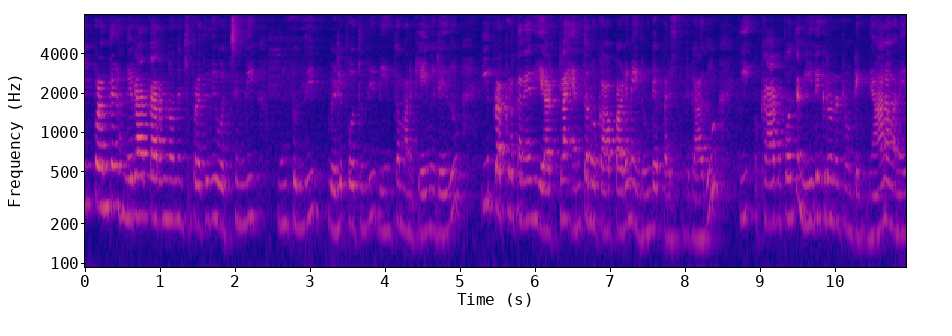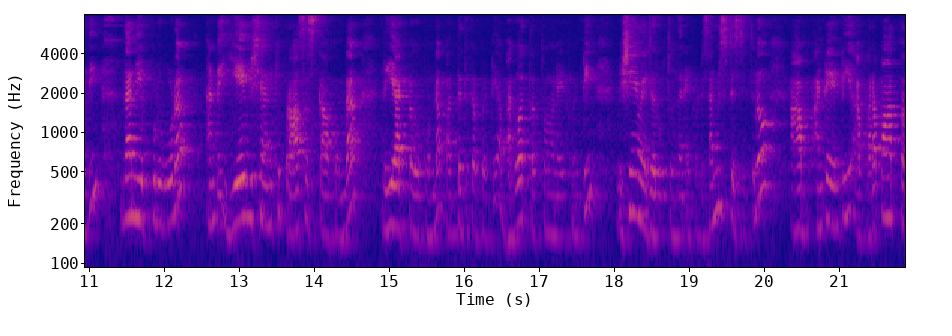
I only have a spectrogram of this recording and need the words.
ఇప్పుడంతే నిరాకారంలో నుంచి ప్రతిదీ వచ్చింది ఉంటుంది వెళ్ళిపోతుంది. దీంతో మనకేమీ లేదు. ఈ ప్రకృతి అనేది ఎట్లా ఎంత నువ్వు కాపాడినా ఇది ఉండే పరిస్థితి కాదు. ఈ కాకపోతే నీ దగ్గర ఉన్నటువంటి జ్ఞానం అనేది దాన్ని ఎప్పుడు కూడా అంటే ఏ విషయానికి ప్రాసెస్ కాకుండా రియాక్ట్ అవ్వకుండా పద్ధతిగా పెట్టి ఆ భగవతత్వం అనేటువంటి విషయమే జరుగుతుంది అనేటువంటి సమిష్టి స్థితిలో ఆ అంటే ఏంటి? ఆ పరమాత్మ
